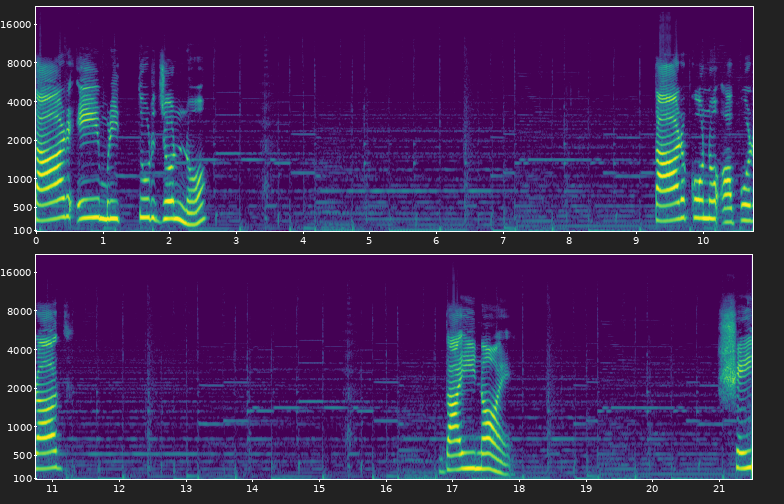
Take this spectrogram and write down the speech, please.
তার এই মৃত্যুর জন্য তার কোনো অপরাধ দায়ী নয়। সেই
